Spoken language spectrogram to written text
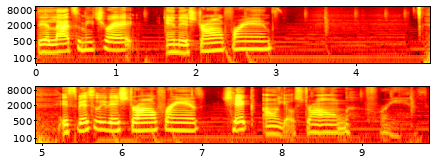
their Lie to Me track, and their Strong Friends. Especially their Strong Friends. Check on your strong friends.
